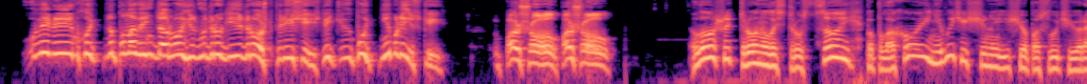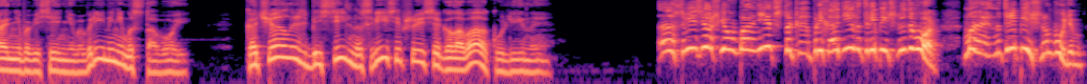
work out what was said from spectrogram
— Увели им хоть на половине дороги на другие дрожки пересесть, ведь путь не близкий. — Пошел, пошел. Лошадь тронулась трусцой по плохой, невычищенной еще по случаю раннего весеннего времени мостовой. Качалась бессильно свесившаяся голова Акулины. А свезешь его в больницу, так приходи на тряпичный двор. Мы на тряпичном будем.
